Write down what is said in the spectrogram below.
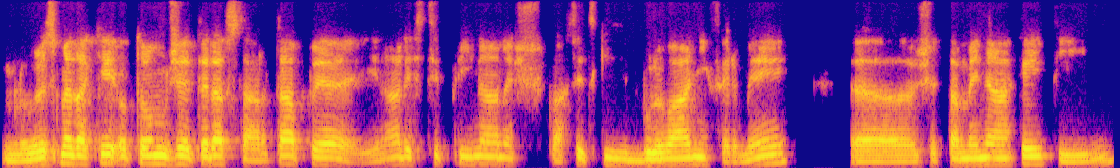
Mluvili jsme taky o tom, že teda startup je jiná disciplína než klasický budování firmy, eh, že tam je nějaký tým.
